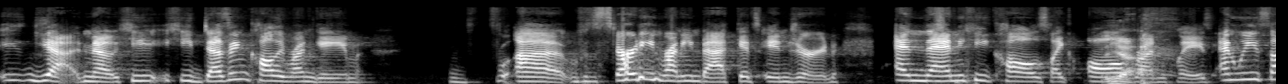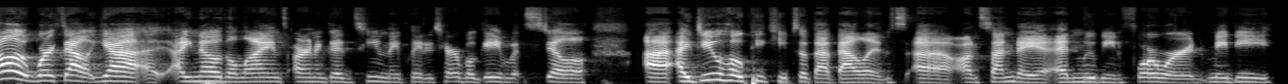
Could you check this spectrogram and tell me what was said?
yeah, no, he he doesn't call a run game. Uh starting running back gets injured and then he calls like all yeah. run plays and we saw it worked out yeah i know the lions aren't a good team they played a terrible game but still uh, I do hope he keeps up that balance uh, on Sunday and moving forward. Maybe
